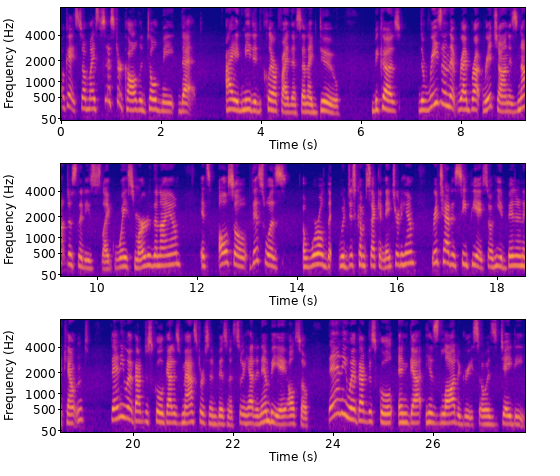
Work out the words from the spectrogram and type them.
Okay, so my sister called and told me that I needed to clarify this, and I do. Because the reason that I brought Rich on is not just that he's like way smarter than I am, it's also this was a world that would just come second nature to him. Rich had his CPA, so he had been an accountant. Then he went back to school, got his master's in business, so he had an MBA also. Then he went back to school and got his law degree, so his JD.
